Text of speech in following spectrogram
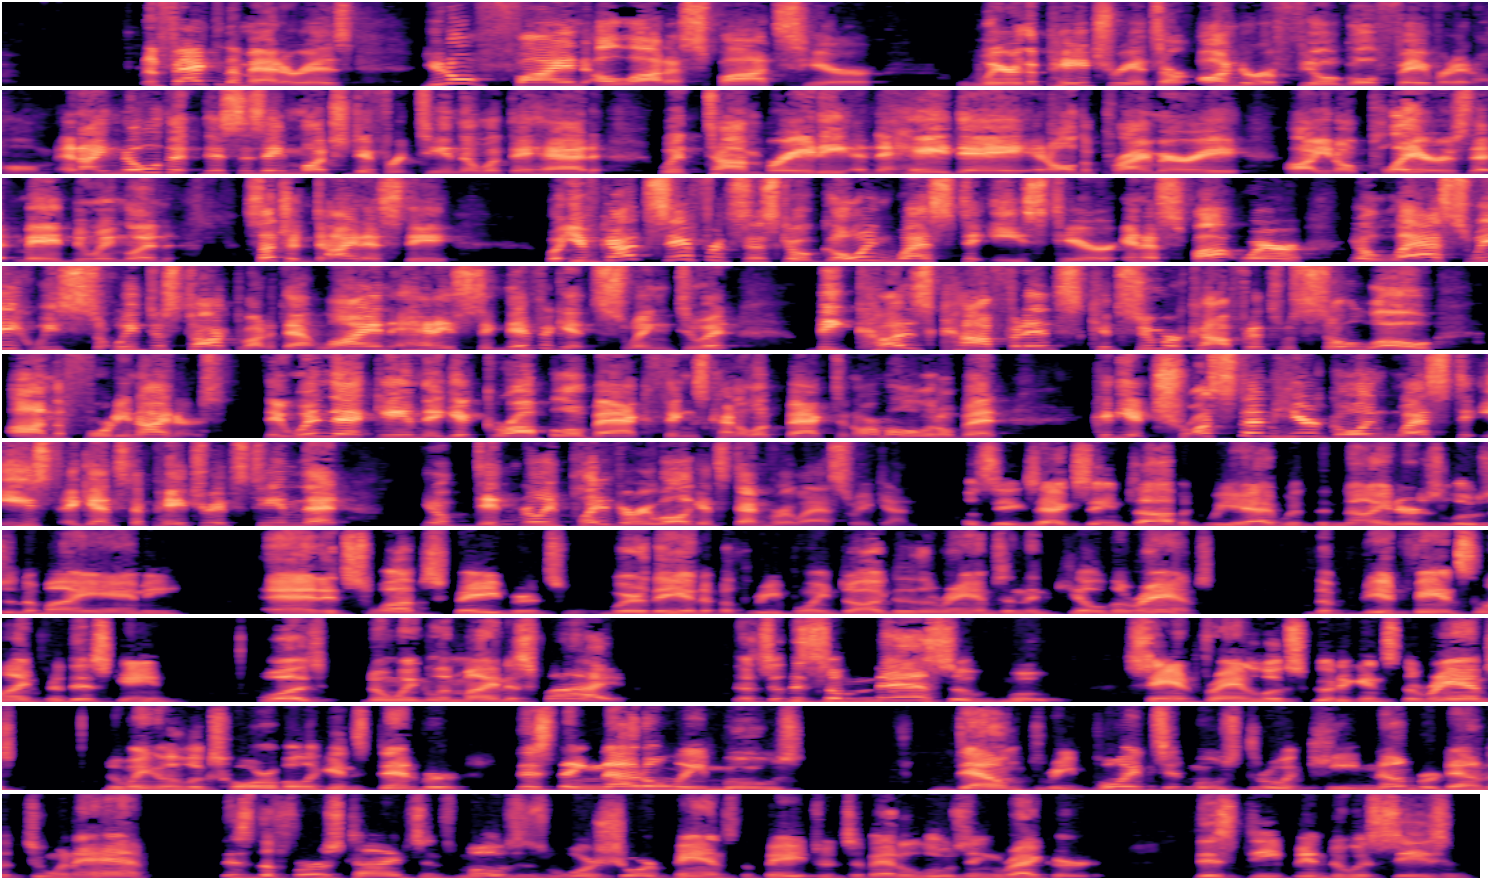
the fact of the matter is, you don't find a lot of spots here where the Patriots are under a field goal favorite at home. And I know that this is a much different team than what they had with Tom Brady and the heyday and all the primary, uh, you know, players that made New England such a dynasty. But you've got San Francisco going west to east here in a spot where, you know, last week we we just talked about it. That line had a significant swing to it because confidence, consumer confidence was so low on the 49ers. They win that game. They get Garoppolo back. Things kind of look back to normal a little bit. Can you trust them here going west to east against a Patriots team that, you know, didn't really play very well against Denver last weekend? It's the exact same topic we had with the Niners losing to Miami, and it swaps favorites where they end up a three point dog to the Rams and then kill the Rams. The, the advanced line for this game was New England minus five. So this is a massive move. San Fran looks good against the Rams. New England looks horrible against Denver. This thing not only moves down three points, it moves through a key number down to two and a half. This is the first time since Moses wore short pants the Patriots have had a losing record this deep into a season.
